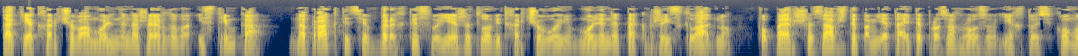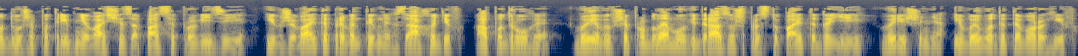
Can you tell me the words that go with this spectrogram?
так як харчова моль ненажерлива і стрімка. На практиці вберегти своє житло від харчової молі не так вже й складно. По-перше, завжди пам'ятайте про загрозу, є хтось, кому дуже потрібні ваші запаси провізії, і вживайте превентивних заходів. А по-друге, виявивши проблему, відразу ж приступайте до її вирішення і виводите ворогів.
